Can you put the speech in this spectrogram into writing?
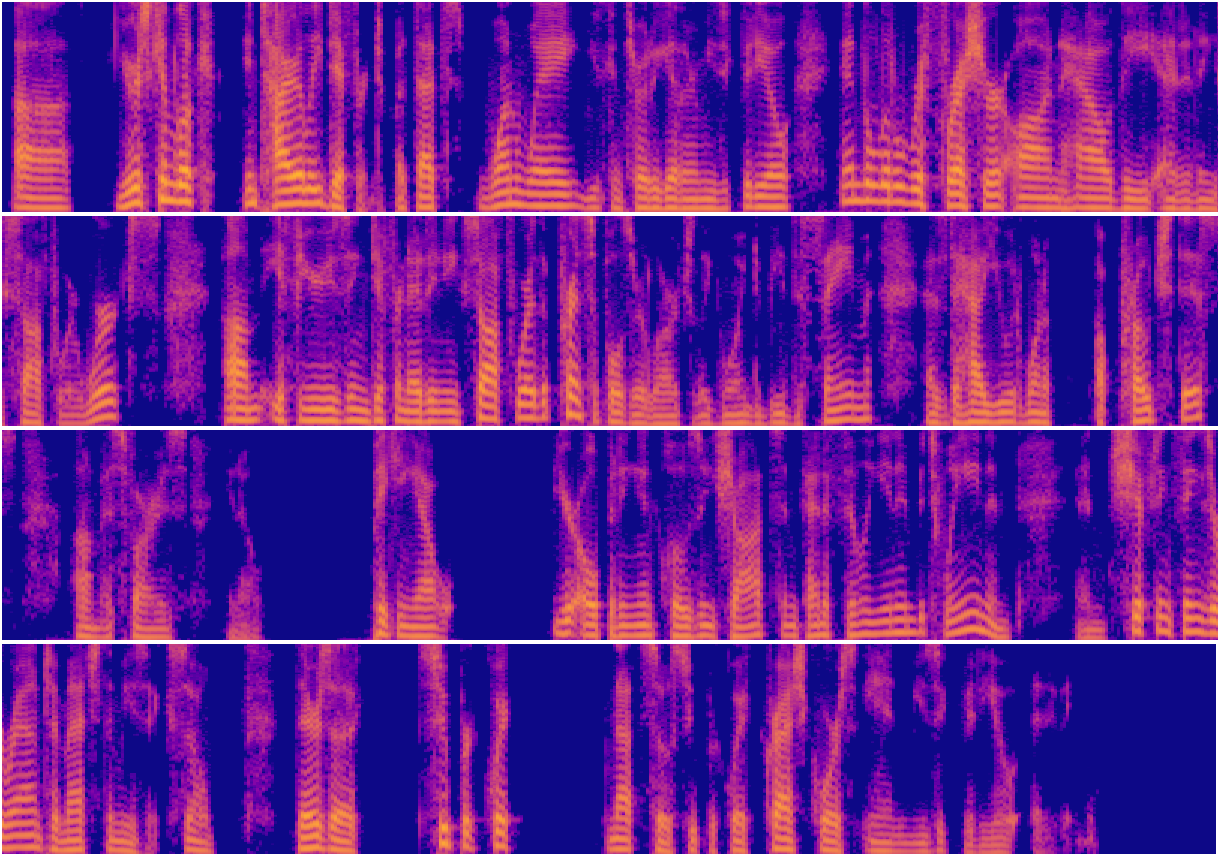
uh, yours can look entirely different, but that's one way you can throw together a music video and a little refresher on how the editing software works. Um, if you're using different editing software, the principles are largely going to be the same as to how you would want to approach this um, as far as, you know, picking out your opening and closing shots and kind of filling in in between and, and shifting things around to match the music. So there's a super quick, not so super quick crash course in music video editing.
